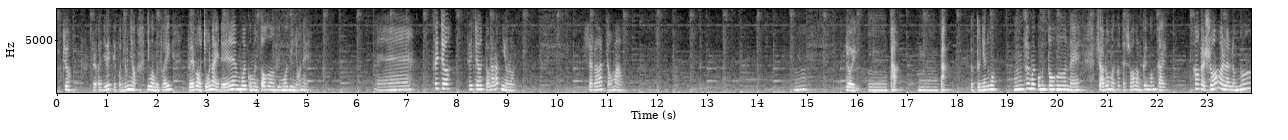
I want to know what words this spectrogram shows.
được chưa? Rồi ở dưới thì vẫn giống nhau nhưng mà mình phải vẽ vào chỗ này để môi của mình to hơn vì môi vi nhỏ này. Rất nhiều rồi. Sau đó tổ màu ừ. Rồi, um, thẳng. Um, thẳng. Tự nhiên đúng không? Ừ, thấy môi của mình to hơn nè. Sau đó mình có thể xóa bằng cái ngón tay. Không phải xóa mà là làm nó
